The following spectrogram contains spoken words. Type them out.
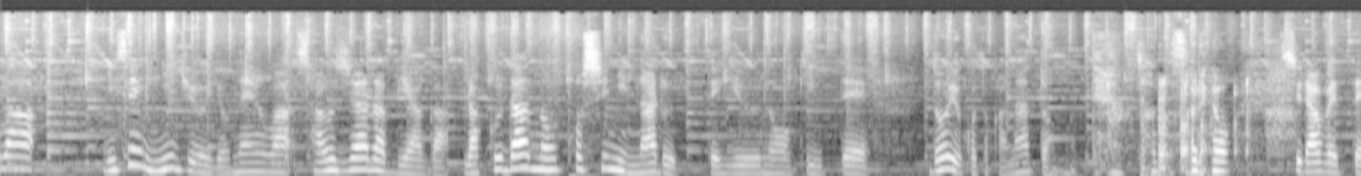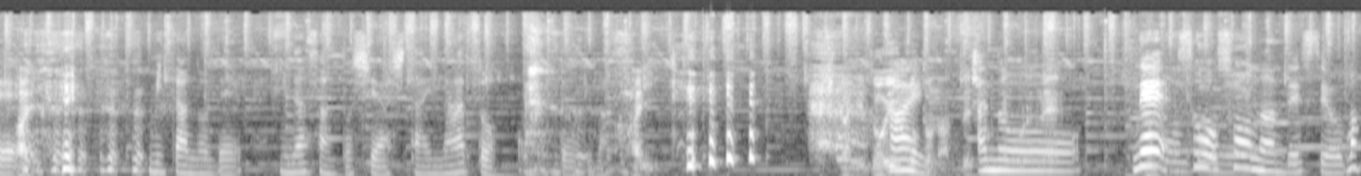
は2024年はサウジアラビアがラクダの年になるっていうのを聞いてどういうことかなと思ってちょっとそれを調べてはい みたので皆さんとシェアしたいなと思っております。はい。確かにどういうことなんでしょあうね、これね。のーねそうそうなんですよ、まあ、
